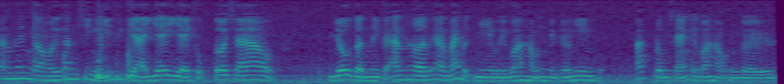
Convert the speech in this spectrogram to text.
Anh thấy ngồi cái anh suy nghĩ vài giây vài phút coi sao. Vô tình thì cái anh hơn cái anh bán được nhiều thì hoa hồng thì tự nhiên bắt đồng sản thì hoa hồng rồi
